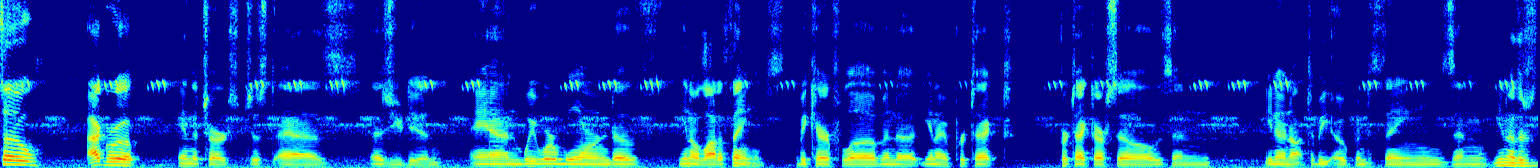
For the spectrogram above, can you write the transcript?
So, I grew up in the church just as as you did, and we were warned of you know a lot of things. Be careful of, and uh, you know protect protect ourselves, and you know not to be open to things, and you know there's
